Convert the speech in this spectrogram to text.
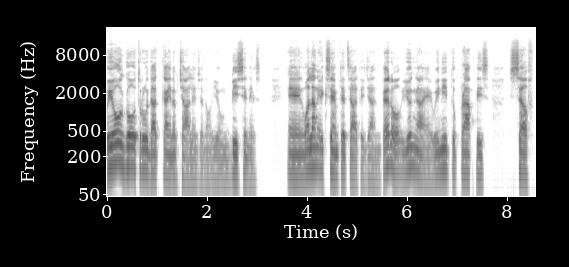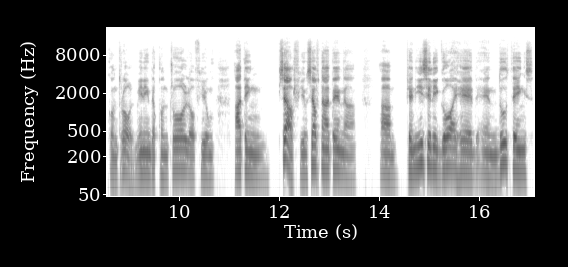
we all go through that kind of challenge, you know, yung busyness. And walang exempted sa atin dyan. Pero, yun nga eh, we need to practice self-control. Meaning the control of yung ating self. Yung self natin na um, can easily go ahead and do things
